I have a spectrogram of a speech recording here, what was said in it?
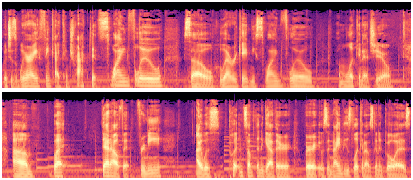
which is where I think I contracted swine flu. So, whoever gave me swine flu, I'm looking at you. Um, but that outfit. For me, I was putting something together where it was a 90s look and I was going to go as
